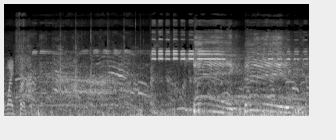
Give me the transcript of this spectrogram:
Yeah, white sweatshirt. Bang! Bang!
